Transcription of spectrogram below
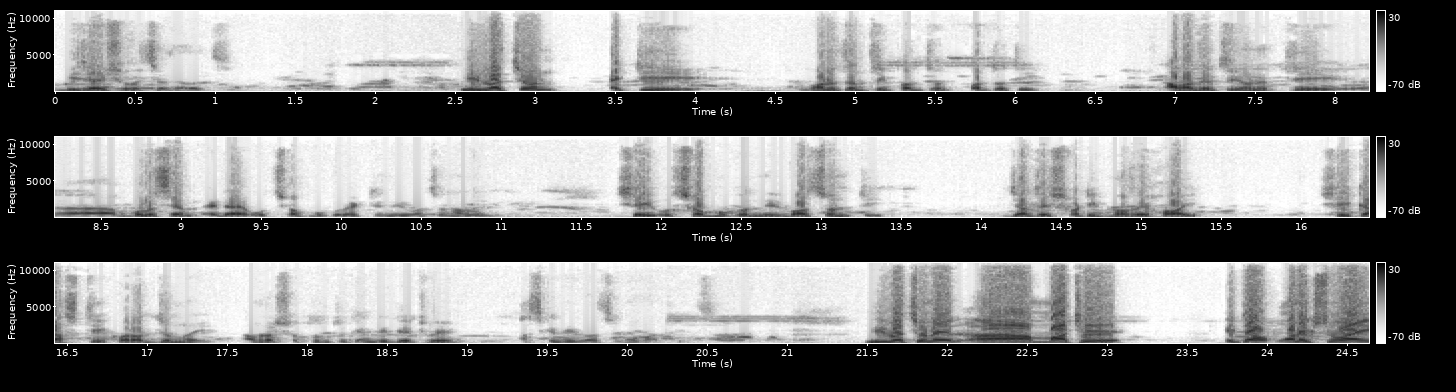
বিজয় শুভেচ্ছা জানাচ্ছি। নির্বাচন একটি গণতান্ত্রিক পদ্ধ- পদ্ধতি। আমাদের প্রিয় নেত্রী বলেছেন, এটা উৎসব মুখর একটি নির্বাচন হবে। সেই উৎসব মুখর নির্বাচনটি যাতে সঠিকভাবে হয়, সেই কাজটি করার জন্যই আমরা স্বতন্ত্র ক্যান্ডিডেট হয়ে আজকে নির্বাচনের মাঠে নির্বাচনের মাঠে এটা অনেক সময়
